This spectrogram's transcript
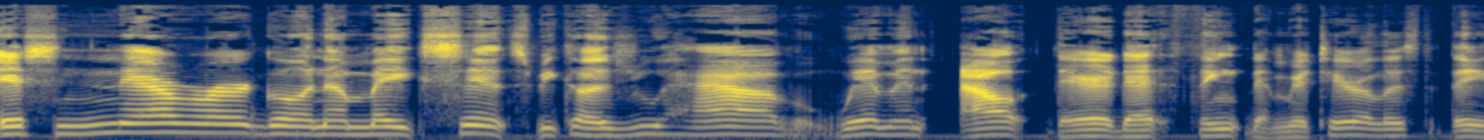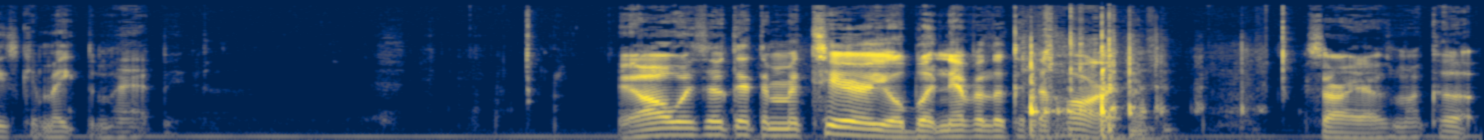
It's never gonna make sense because you have women out there that think that materialistic things can make them happy. They always look at the material but never look at the heart. Sorry, that was my cup.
